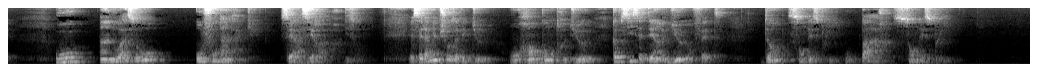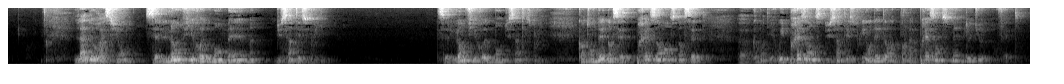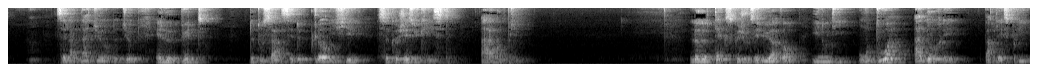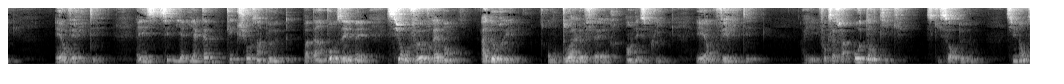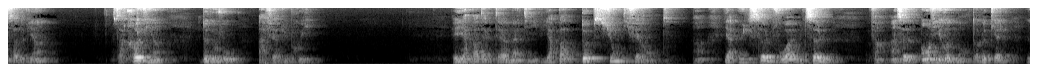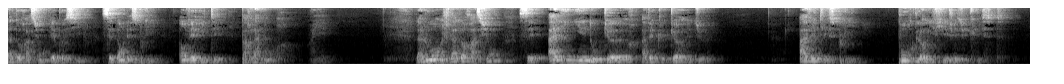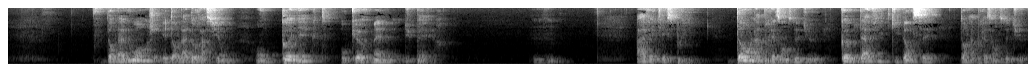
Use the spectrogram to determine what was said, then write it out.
ou un oiseau au fond d'un lac. C'est assez rare, disons. Et c'est la même chose avec Dieu. On rencontre Dieu comme si c'était un lieu, en fait, dans son esprit ou par son esprit. L'adoration, c'est l'environnement même du Saint-Esprit. C'est l'environnement du Saint-Esprit. Quand on est dans cette présence, dans cette, euh, comment dire, oui, présence du Saint-Esprit, on est dans, dans, la présence même de Dieu, en fait. C'est la nature de Dieu. Et le but de tout ça, c'est de glorifier ce que Jésus-Christ a accompli. Le texte que je vous ai lu avant, il nous dit, on doit adorer par l'Esprit et en vérité. Il y, a, comme quelque chose un peu, pas d'imposer, mais si on veut vraiment adorer, on doit le faire en esprit et en vérité. il faut que ça soit authentique, ce qui sort de nous. Sinon, ça devient, ça revient de nouveau à faire du bruit. Et il n'y a pas d'alternative, il n'y a pas d'option différente. Hein. Il y a une seule voie, une seule, enfin, un seul environnement dans lequel l'adoration est possible. C'est dans l'esprit, en vérité, par l'amour. La louange, l'adoration, c'est aligner nos cœurs avec le cœur de Dieu, avec l'esprit, pour glorifier Jésus-Christ. Dans la louange et dans l'adoration, on connecte au cœur même du Père. Mhm. Avec l'Esprit, dans la présence de Dieu, comme David qui dansait dans la présence de Dieu.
